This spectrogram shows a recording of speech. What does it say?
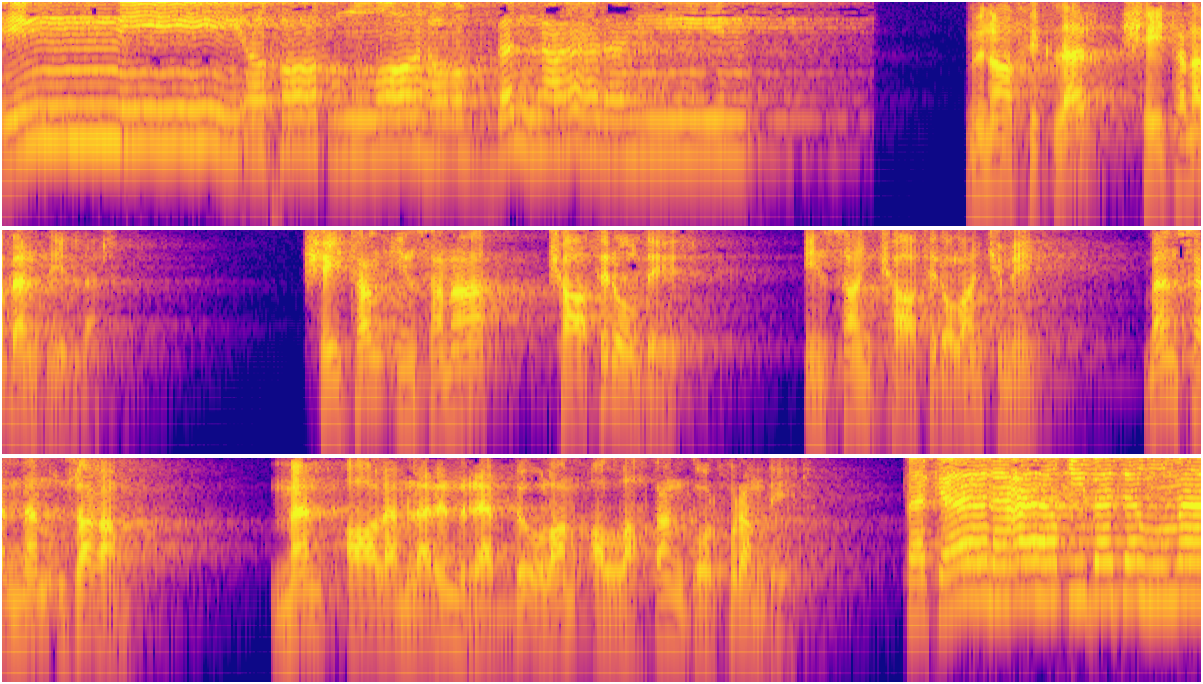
إني أخاف الله رب العالمين Münafiqlər şeytana bənzəyirlər. Şeytan insana kafir ol deyir. İnsan kafir olan kimi, mən səndən uzağam, mən aləmlərin Rəbbi olan Allahdan qorxuram deyir. فكان عاقبتهما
